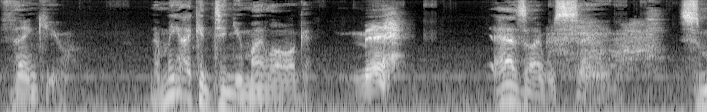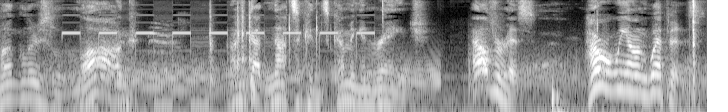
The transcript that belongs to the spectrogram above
thank you. Now, may I continue my log? Meh. As I was saying, Smuggler's Log? I've got Nazicans coming in range. Alvarez, how are we on weapons?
